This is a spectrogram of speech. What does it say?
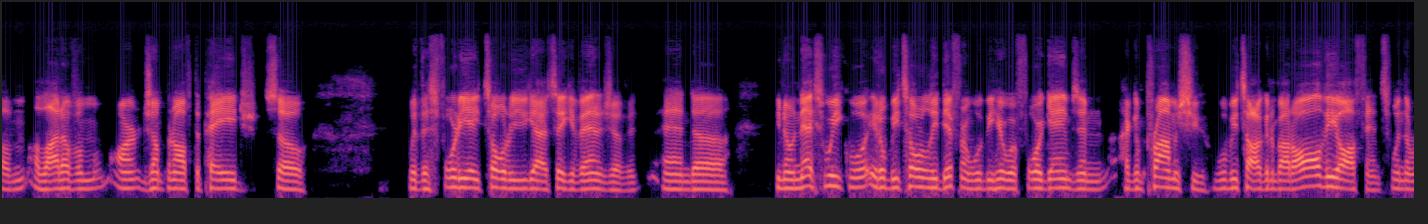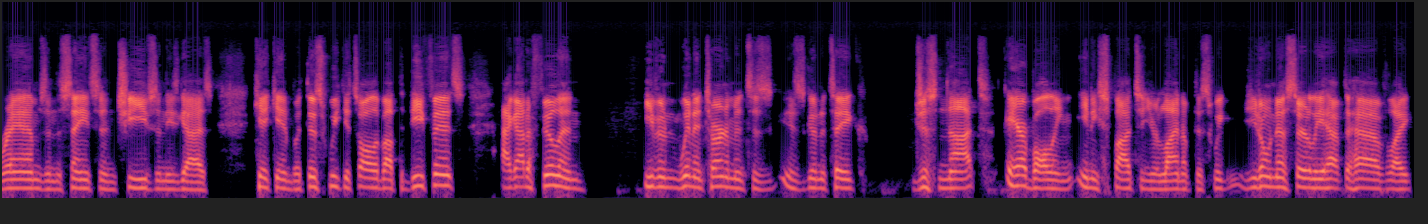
um, a lot of them aren't jumping off the page. So with this 48 total, you got to take advantage of it. And uh, you know, next week we'll, it'll be totally different. We'll be here with four games, and I can promise you, we'll be talking about all the offense when the Rams and the Saints and Chiefs and these guys kick in. But this week, it's all about the defense. I got a feeling, even winning tournaments is is going to take just not airballing any spots in your lineup this week. You don't necessarily have to have like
